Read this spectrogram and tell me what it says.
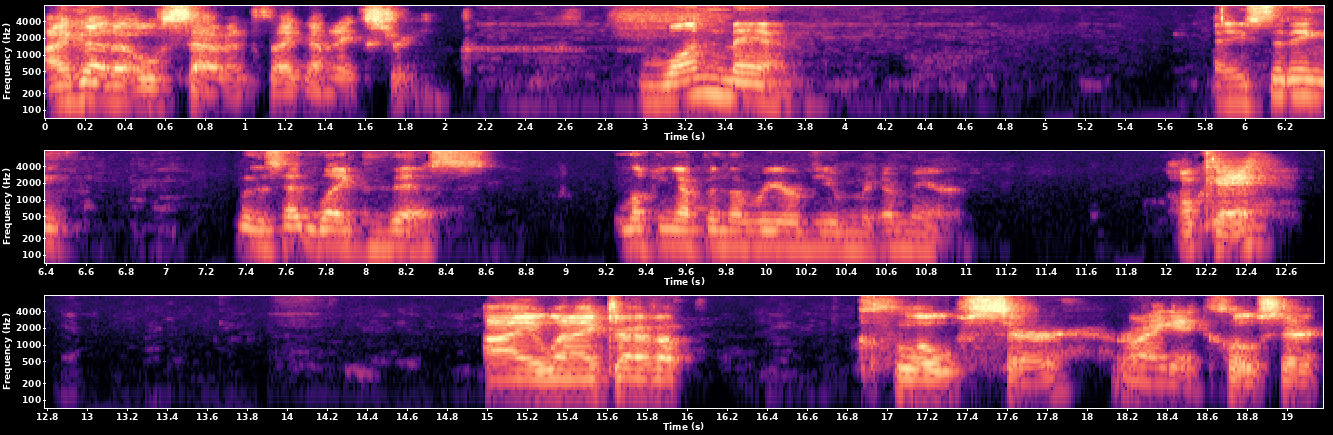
I got a 07th. I got an extreme. One man, and he's sitting with his head like this, looking up in the rear view mirror. Okay. I when I drive up closer, or when I get closer,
